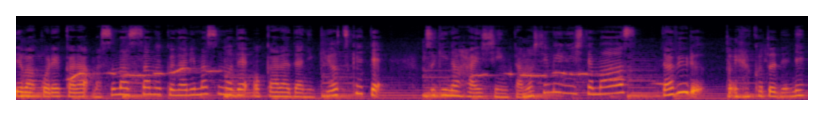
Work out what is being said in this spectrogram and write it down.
ではこれからますます寒くなりますのでお体に気をつけて次の配信楽しみにしてます。ダブルということでね、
